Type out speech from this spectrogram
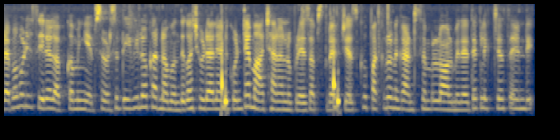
బ్రహ్మముడి సీరియల్ అప్కమింగ్ ఎపిసోడ్స్ టీవీలో కన్నా ముందుగా చూడాలి అనుకుంటే మా ఛానల్ ఇప్పుడే సబ్స్క్రైబ్ చేసుకో. పక్కన ఉన్న గంట సింబల్ ఆల్ మీద అయితే క్లిక్ చేసేయండి.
